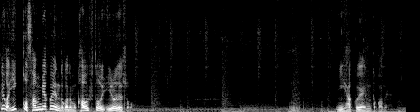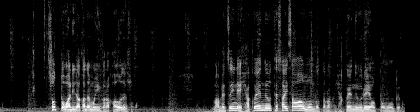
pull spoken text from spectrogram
ていうか1個300円とかでも買う人いるでしょ、うん、200円とかね。ちょっと割高でもいいから買うでしょ。まあ別にね100円で売って採算合うもんだったら100円で売れよって思うけど。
